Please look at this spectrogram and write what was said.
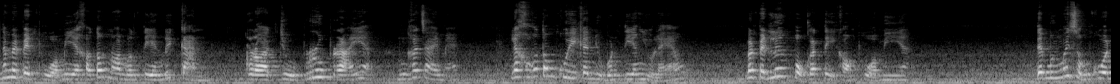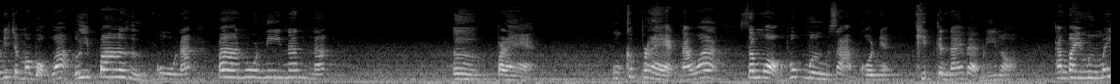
นั่นมันเป็นผัวเมียเขาต้องนอนบนเตียงด้วยกัน กรอดจูบรูปไร้อะ มึงเข้าใจไหม แล้วเขาก็ต้องคุยกันอยู่บนเตียงอยู่แล้ว มันเป็นเรื่องปกติของผัวเมีย แต่มึงไม่สมควรที่จะมาบอกว่า เอ้ยป้าหึงกูนะ ป้านู่นนี่นั่นนะ เออ แปลก กูก็แปลกนะว่า สมองพวกมึงสามคนเนี่ย คิดกันได้แบบนี้หรอทำไมมึงไม่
